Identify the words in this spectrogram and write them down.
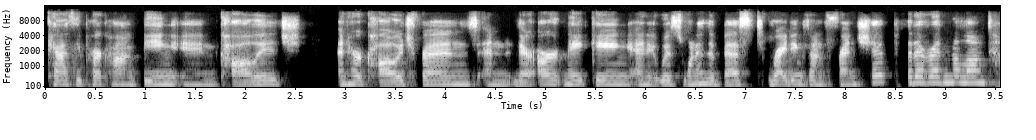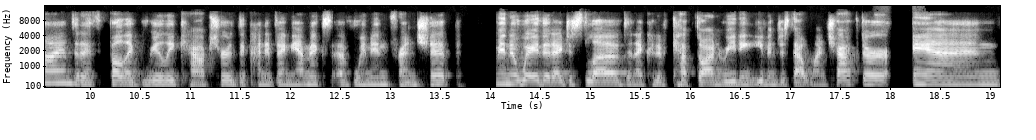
Cathy Park Hong being in college and her college friends and their art making. And it was one of the best writings on friendship that I've read in a long time that I felt like really captured the kind of dynamics of women friendship in a way that I just loved. And I could have kept on reading even just that one chapter. And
